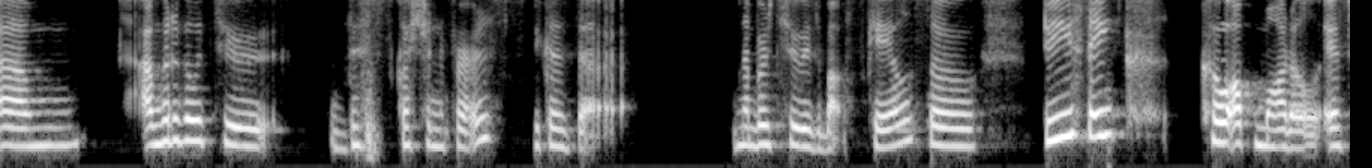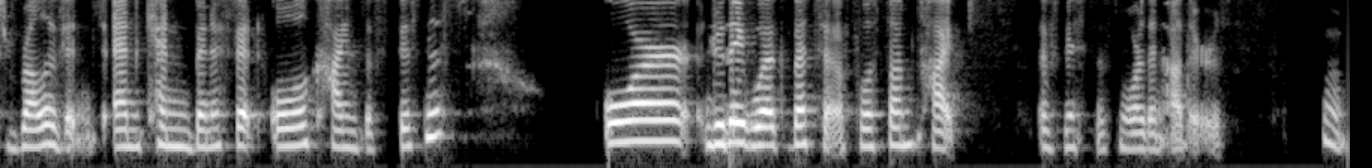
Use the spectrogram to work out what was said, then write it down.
Um, i'm gonna go to this question first because the number two is about scale. So do you think co-op model is relevant and can benefit all kinds of business? Or do they work better for some types of business more than others? Hmm.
